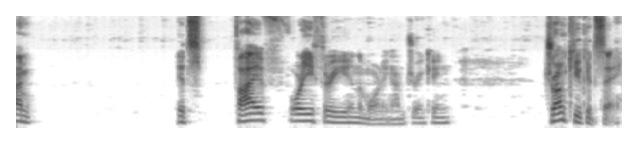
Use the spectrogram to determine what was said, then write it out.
I'm. It's five forty-three in the morning. I'm drinking. Drunk, you could say.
